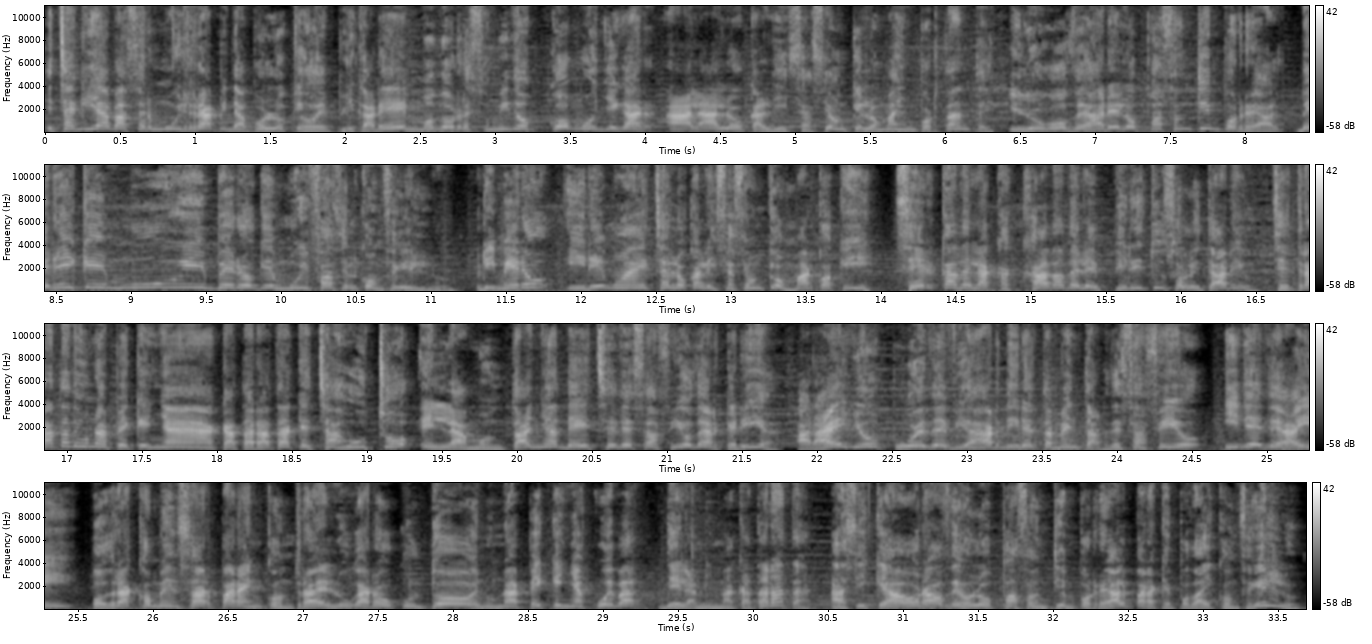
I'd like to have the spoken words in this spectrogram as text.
Esta guía va a ser muy rápida, por lo que os explicaré en modo resumido cómo llegar a la localización, que es lo más importante, y luego os dejaré los pasos en tiempo real. Veréis que es muy, pero que es muy fácil conseguirlo. Primero, iremos a esta localización que os marco aquí, cerca de la cascada del espíritu solitario. Se trata de una pequeña catarata que está justo en la montaña de este desafío de arquería. Para ello, puedes viajar directamente al desafío y desde ahí podrás comenzar para encontrar el lugar oculto en una pequeña cueva de la misma catarata. Así que ahora os dejo los pasos en tiempo real para que podáis conseguirlo.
